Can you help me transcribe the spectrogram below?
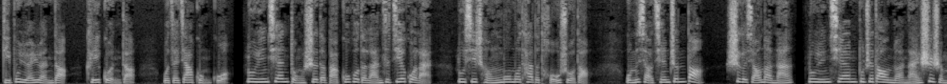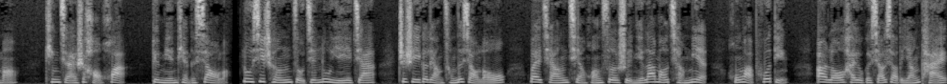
底部圆圆的，可以滚的。我在家滚过。陆云谦懂事的把姑姑的篮子接过来。陆西城摸摸他的头，说道：“我们小千真棒，是个小暖男。”陆云谦不知道暖男是什么，听起来是好话，便腼腆的笑了。陆西城走进陆爷爷家，这是一个两层的小楼，外墙浅黄色水泥拉毛墙面，红瓦坡顶。二楼还有个小小的阳台，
